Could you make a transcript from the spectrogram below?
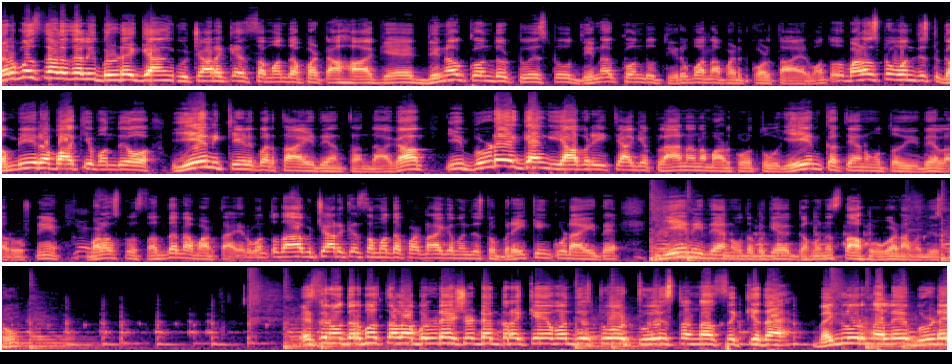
ಧರ್ಮಸ್ಥಳದಲ್ಲಿ ಬುರುಡೆ ಗ್ಯಾಂಗ್ ವಿಚಾರಕ್ಕೆ ಸಂಬಂಧಪಟ್ಟ ಹಾಗೆ ದಿನಕ್ಕೊಂದು ಟ್ವಿಸ್ಟ್ ದಿನಕ್ಕೊಂದು ತಿರುವನ್ನ ಪಡೆದುಕೊಳ್ತಾ ಇರುವಂತದ್ದು ಬಹಳಷ್ಟು ಒಂದಿಷ್ಟು ಗಂಭೀರ ಬಾಕಿ ಒಂದು ಏನು ಕೇಳಿ ಬರ್ತಾ ಇದೆ ಅಂತಂದಾಗ ಈ ಬುರುಡೆ ಗ್ಯಾಂಗ್ ಯಾವ ರೀತಿಯಾಗಿ ಪ್ಲಾನ್ ಅನ್ನ ಮಾಡ್ಕೊಳ್ತು ಏನು ಕತೆ ಅನ್ನುವಂಥದ್ದು ಇದೆಯಲ್ಲ ರೋಶ್ನಿ. ಬಹಳಷ್ಟು ಸದ್ದನ್ನ ಮಾಡ್ತಾ ಇರುವಂಥದ್ದು. ಆ ವಿಚಾರಕ್ಕೆ ಸಂಬಂಧಪಟ್ಟ ಹಾಗೆ ಒಂದಿಷ್ಟು ಬ್ರೇಕಿಂಗ್ ಕೂಡ ಇದೆ. ಏನಿದೆ ಅನ್ನೋದ್ರ ಬಗ್ಗೆ ಗಮನಿಸ್ತಾ ಹೋಗೋಣ ಒಂದಿಷ್ಟು. ಎಸ್ಟಿನೋ ಧರ್ಮಸ್ಥಳ ಬುರುಡೆ ಷಡ್ಯಂತ್ರಕ್ಕೆ ಒಂದಿಷ್ಟು ಟ್ವಿಸ್ಟ್ ಅನ್ನ ಸಿಕ್ಕಿದೆ. ಬೆಂಗಳೂರಿನಲ್ಲಿ ಬುರುಡೆ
